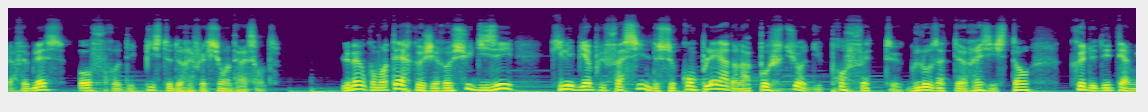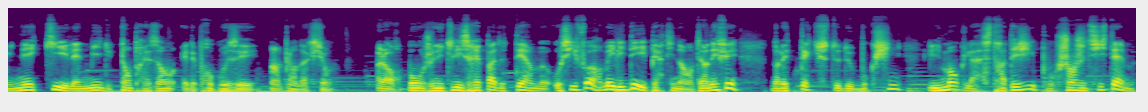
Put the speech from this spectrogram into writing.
leur faiblesse, offrent des pistes de réflexion intéressantes. Le même commentaire que j'ai reçu disait qu'il est bien plus facile de se complaire dans la posture du prophète glosateur résistant que de déterminer qui est l'ennemi du temps présent et de proposer un plan d'action. Alors bon, je n'utiliserai pas de termes aussi forts, mais l'idée est pertinente. Et en effet, dans les textes de Bookchin, il manque la stratégie pour changer de système,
